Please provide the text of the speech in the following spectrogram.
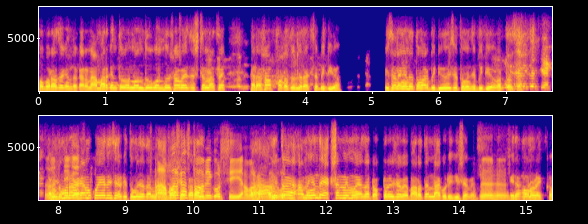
খবর আছে কিন্তু। কারণ আমার কিন্তু নন্দু বন্ধু সব অ্যাসিস্ট্যান্ট আছে। এরা সব ফটো তুলে রাখছে ভিডিও পিছনে কিন্তু তোমার ভিডিও হয়েছে তুমি যে ভিডিও করতেছো। আমি তোমার। আগাম কইয়া দিছি আর কি তুমি যাতে না আমার কাজ তো আমি করছি আমার আমি তো আমি কিন্তু অ্যাকশন নিবো এজ ডক্টর হিসেবে ভারতের নাগরিক হিসেবে হ্যাঁ হ্যাঁ। এটা মনে রাখো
